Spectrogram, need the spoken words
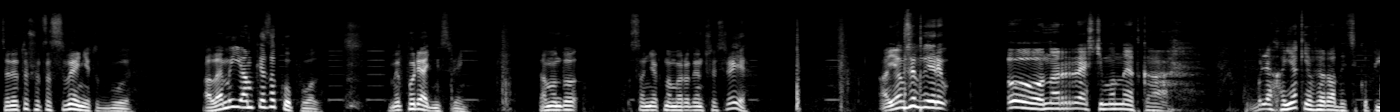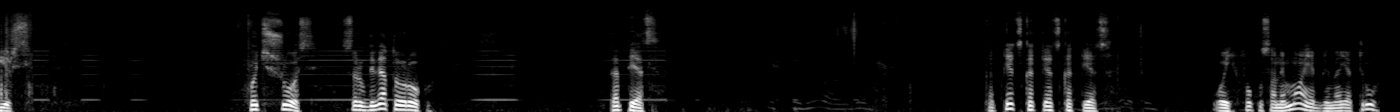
Це не те, що це свині тут були. Але ми ямки закопували. Ми порядні свині. Там до саньок номер один щось риє. А я вже вирив. О, нарешті монетка. Бляха, як я вже радий ці копієшся. Хоч щось. 49-го року. Капець. Капець, капець, капець. Ой, фокуса немає, блін, а я тру.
